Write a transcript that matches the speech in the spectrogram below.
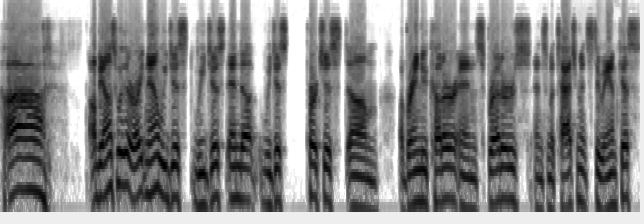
Uh I'll be honest with you. Right now, we just we just end up we just purchased um, a brand new cutter and spreaders and some attachments to Amkus.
